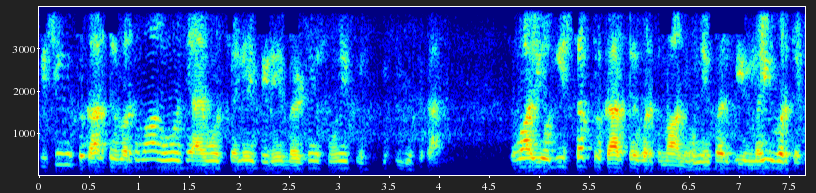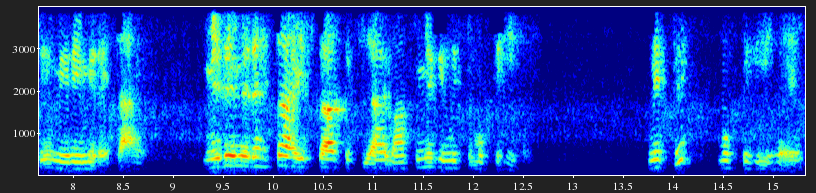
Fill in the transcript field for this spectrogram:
किसी भी प्रकार से वर्तमान हो जाए, वो चले फिरे, बैठे, सोए किसी भी प्रकार वह योगी सब प्रकार से वर्तमान होने पर भी मई वर्तते मेरे में रहता है। मेरे में रहता है, इसका अर्थ किया है भाष्य में कि नित्य मुक्त ही है। नित्य मुक्त ही है।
